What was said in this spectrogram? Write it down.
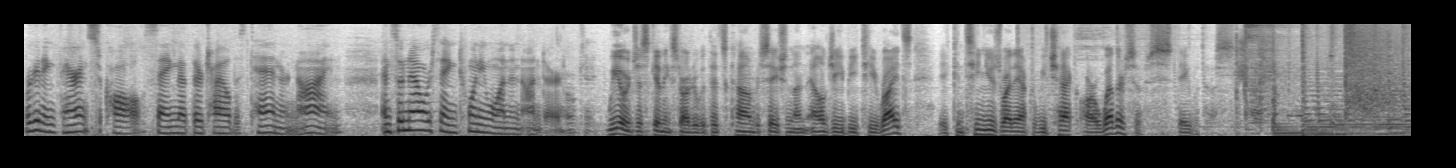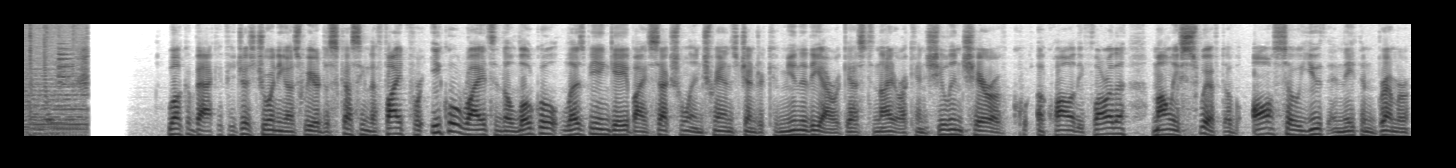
We're getting parents to call saying that their child is 10 or 9. And so now we're saying 21 and under. Okay. We are just getting started with this conversation on LGBT rights. It continues right after we check our weather, so stay with us. Welcome back. If you're just joining us, we are discussing the fight for equal rights in the local lesbian, gay, bisexual, and transgender community. Our guests tonight are Ken Shelin, Chair of Equality Florida, Molly Swift of Also Youth, and Nathan Bruemmer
